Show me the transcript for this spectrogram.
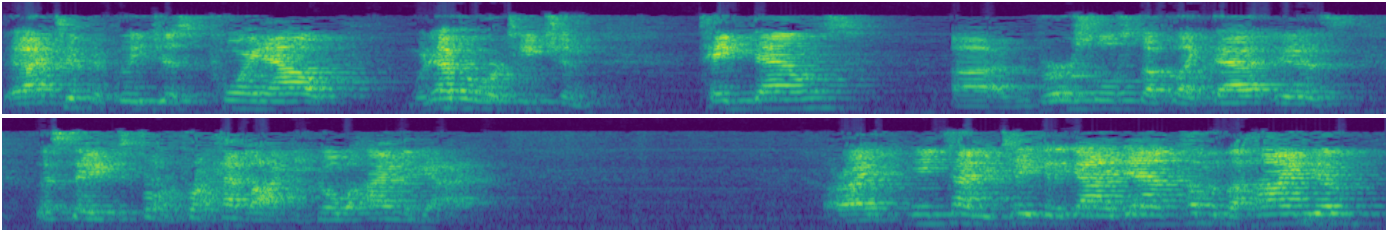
that I typically just point out whenever we're teaching takedowns, uh, reversals, stuff like that, is let's say just from a front headlock, you go behind the guy. All right, anytime you're taking a guy down, coming behind him,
